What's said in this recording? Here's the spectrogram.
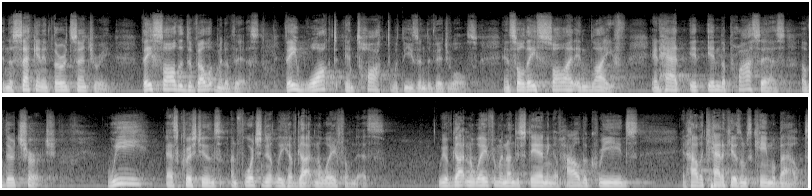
in the second and third century, they saw the development of this. They walked and talked with these individuals. And so they saw it in life and had it in the process of their church. We, as Christians, unfortunately, have gotten away from this. We have gotten away from an understanding of how the creeds and how the catechisms came about.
